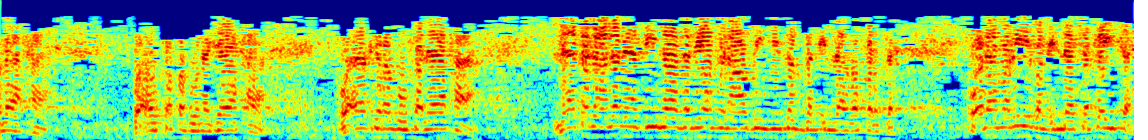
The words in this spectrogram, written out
صلاحا وأوسطه نجاحا وآخره فلاحا. لا تدع لنا في هذا اليوم العظيم ذنبا إلا غفرته ولا مريضا إلا شفيته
